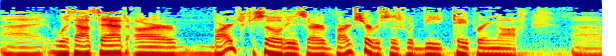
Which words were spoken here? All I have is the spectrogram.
Uh, without that, our barge facilities, our barge services would be tapering off. Uh,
